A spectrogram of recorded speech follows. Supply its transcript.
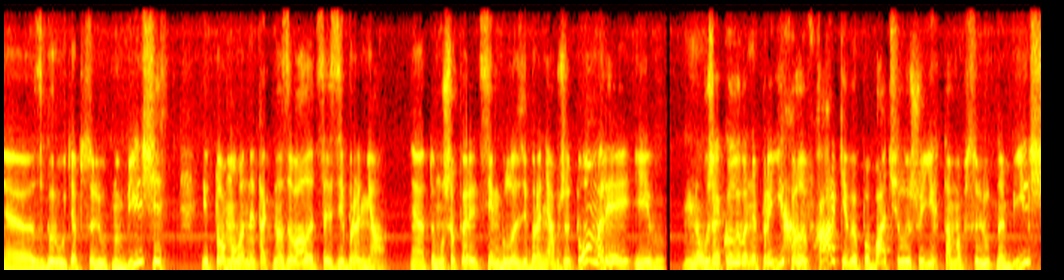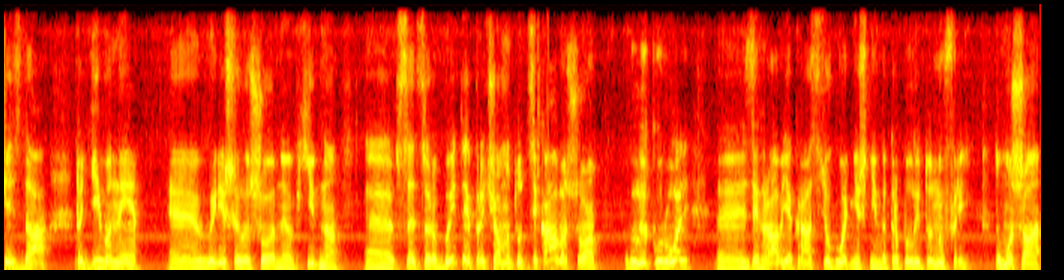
е, зберуть абсолютну більшість, і тому вони так називали це зібрання. Е, тому що перед цим було зібрання в Житомирі, і ну вже коли вони приїхали в Харків, і побачили, що їх там абсолютна більшість, да, тоді вони е, вирішили, що необхідно е, все це робити. Причому тут цікаво, що велику роль е, зіграв якраз сьогоднішній митрополит Онуфрій. Тому що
